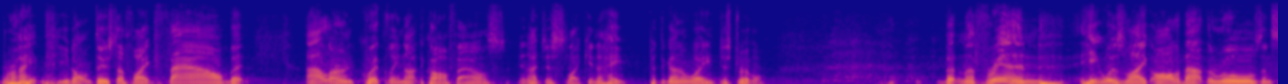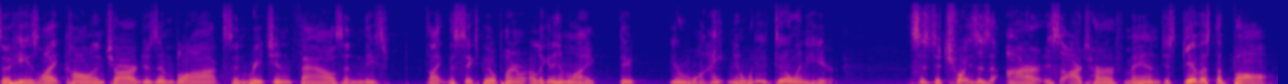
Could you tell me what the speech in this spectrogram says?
right? You don't do stuff like foul, but I learned quickly not to call fouls, and I just like, you know, hey, put the gun away, just dribble. but my friend, he was like all about the rules, and so he's like calling charges and blocks and reaching fouls, and these like the six people playing are looking at him like, dude, you're white, man. What are you doing here? This is Detroit. This is our this is our turf, man. Just give us the ball.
